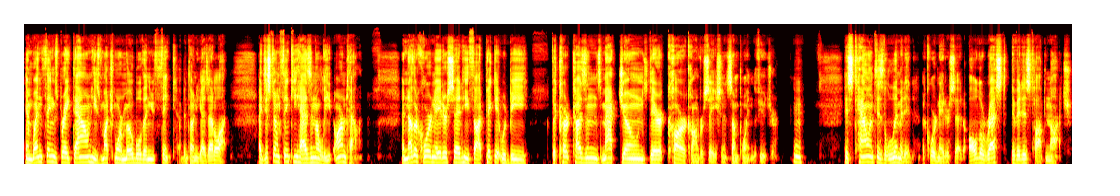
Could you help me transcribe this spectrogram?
and when things break down, he's much more mobile than you think. I've been telling you guys that a lot. I just don't think he has an elite arm talent. Another coordinator said he thought Pickett would be the Kirk Cousins, Mac Jones, Derek Carr conversation at some point in the future. Hmm. His talent is limited, a coordinator said. All the rest of it is top notch.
